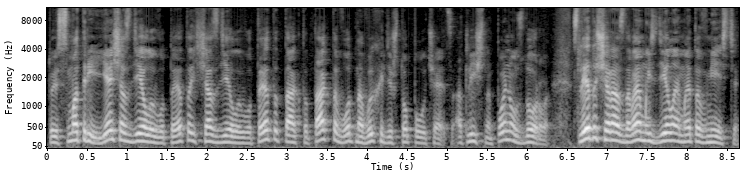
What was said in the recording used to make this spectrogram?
То есть смотри, я сейчас делаю вот это, сейчас делаю вот это, так-то, так-то, вот на выходе что получается. Отлично, понял, здорово. В следующий раз давай мы сделаем это вместе.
